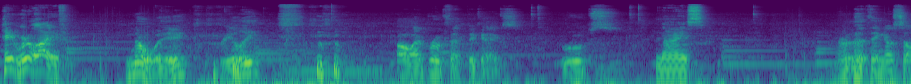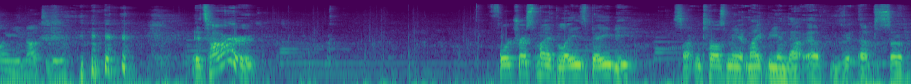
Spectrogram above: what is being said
Hey, we're live. No way. Really? oh, I broke that pickaxe. Oops. Nice. Remember that thing I was telling you not to do? It's hard. Fortress My Blaze Baby. Something tells me it might be in that ep- episode.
